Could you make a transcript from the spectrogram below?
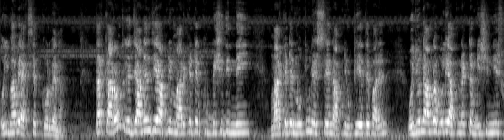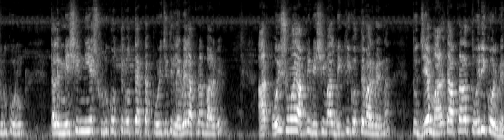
ওইভাবে অ্যাকসেপ্ট করবে না। তার কারণ জানেন যে আপনি মার্কেটে খুব বেশি দিন নেই মার্কেটে নতুন এসছেন, আপনি উঠে যেতে পারেন। ওই জন্য আমরা বলি, আপনার একটা মেশিন নিয়ে শুরু করুন। তাহলে মেশিন নিয়ে শুরু করতে করতে একটা পরিচিতি লেভেল আপনার বাড়বে। আর ওই সময় আপনি বেশি মাল বিক্রি করতে পারবেন না। তো যে মালটা আপনারা তৈরি করবেন,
